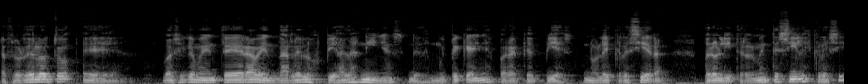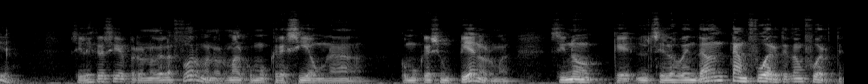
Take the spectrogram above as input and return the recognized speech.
La flor de loto eh, básicamente era vendarle los pies a las niñas desde muy pequeñas para que el pie no les creciera, pero literalmente sí les crecía. Sí les crecía, pero no de la forma normal como crecía una, como crece un pie normal, sino que se los vendaban tan fuerte, tan fuerte,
